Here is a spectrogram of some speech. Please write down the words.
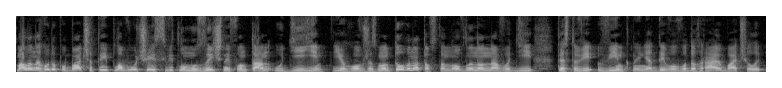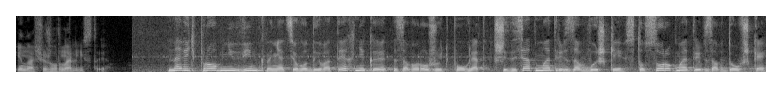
Мали нагоду побачити і плавучий світломузичний фонтан у дії. Його вже змонтовано та встановлено на воді. Тестові вімкнення диво водограю бачили і наші журналісти. Навіть пробні ввімкнення цього дива техніки заворожують погляд. 60 метрів заввишки, 140 метрів завдовжки.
